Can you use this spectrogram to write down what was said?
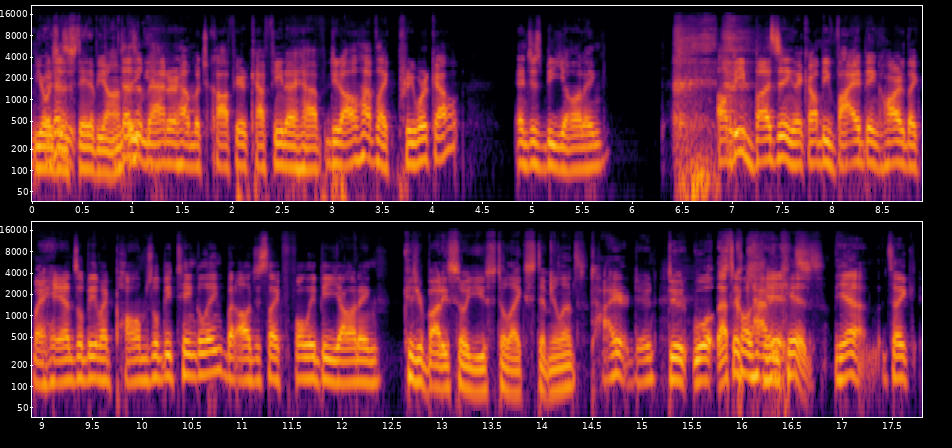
You're always in a doesn't- state of yawn. It doesn't matter how much coffee or caffeine I have. Dude, I'll have like pre workout and just be yawning. I'll be buzzing, like I'll be vibing hard, like my hands will be, my palms will be tingling, but I'll just like fully be yawning. because your body's so used to like stimulants, Tired, dude. dude. Well, that's It's like called having kids. Yeah. It's like,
